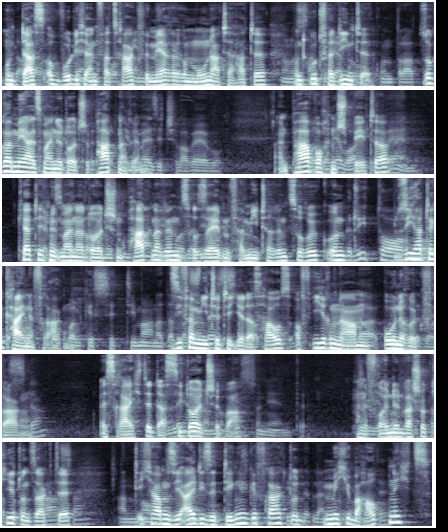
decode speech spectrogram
Und das, obwohl ich einen Vertrag für mehrere Monate hatte und gut verdiente. Sogar mehr als meine deutsche Partnerin. Ein paar Wochen später kehrte ich mit meiner deutschen Partnerin zur selben Vermieterin zurück und sie hatte keine Fragen. Sie vermietete ihr das Haus auf ihren Namen ohne Rückfragen. Es reichte, dass sie Deutsche war. Meine Freundin war schockiert und sagte, dich haben sie all diese Dinge gefragt und mich überhaupt nichts?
